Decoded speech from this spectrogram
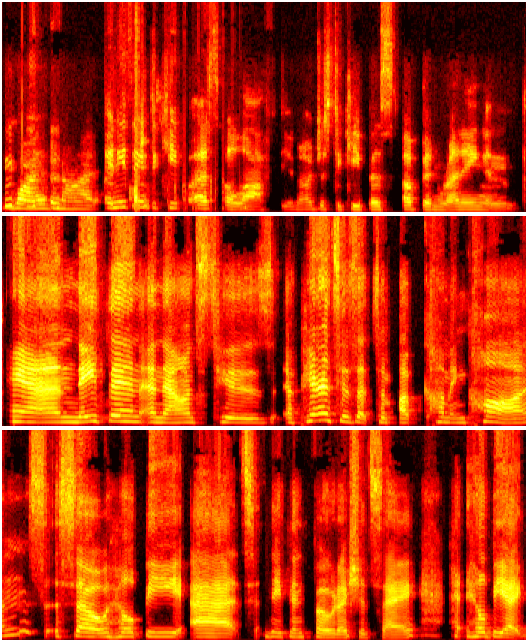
Why not? Anything to keep us aloft, you know, just to keep us up and running. And And Nathan announced his appearances at some upcoming cons. So he'll be at Nathan Foad, I should say. He'll be at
